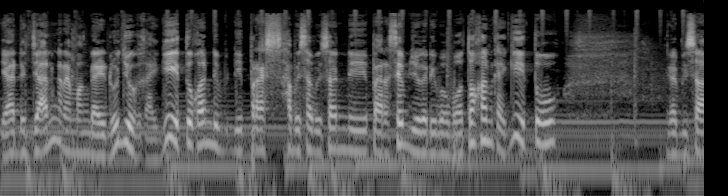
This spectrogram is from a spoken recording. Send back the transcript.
ya Dejan kan emang dari dulu juga kayak gitu kan di, di press habis-habisan di Persib juga di Bobotoh kan kayak gitu. Nggak bisa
